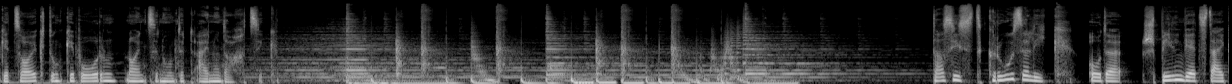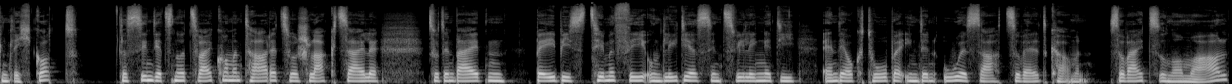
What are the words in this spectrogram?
gezeugt und geboren 1981. Das ist gruselig oder spielen wir jetzt eigentlich Gott? Das sind jetzt nur zwei Kommentare zur Schlagzeile zu den beiden Babys Timothy und Lydia sind Zwillinge, die Ende Oktober in den USA zur Welt kamen. Soweit so normal.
